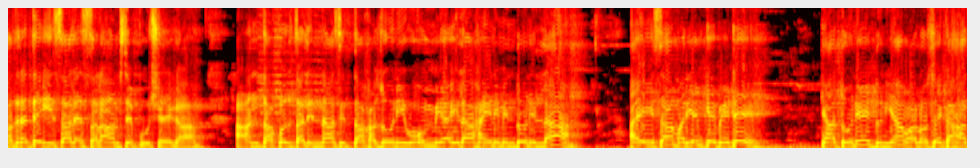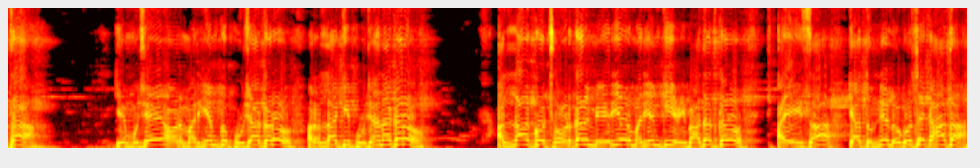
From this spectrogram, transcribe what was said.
حضرت عیسیٰ علیہ السلام سے پوچھے گا انت قلت للناس اتخذونی و امی الہین من دون اللہ اے عیسیٰ مریم کے بیٹے، کیا تو نے دنیا والوں سے کہا تھا کہ مجھے اور مریم کو پوجا کرو اور اللہ کی پوجا نہ کرو۔ اللہ کو چھوڑ کر میری اور مریم کی عبادت کرو۔ اے عیسیٰ، کیا تم نے لوگوں سے کہا تھا؟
